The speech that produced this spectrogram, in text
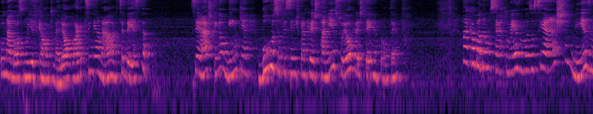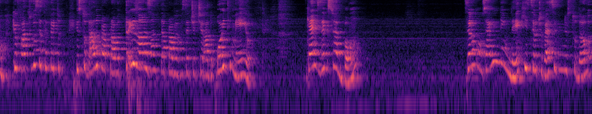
o negócio não ia ficar muito melhor. Larga de se enganar, larga de ser besta. Você acha que tem alguém que é burro o suficiente para acreditar nisso? Eu acreditei, né, por um tempo. Acaba dando certo mesmo, mas você acha mesmo que o fato de você ter feito, estudado para a prova três horas antes da prova e você ter tirado oito e meio, quer dizer que isso é bom? Você não consegue entender que se eu tivesse vindo estudando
